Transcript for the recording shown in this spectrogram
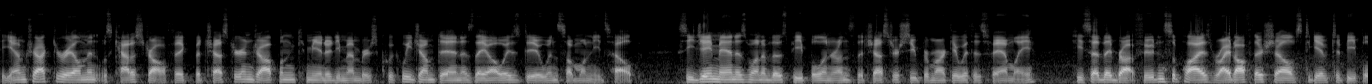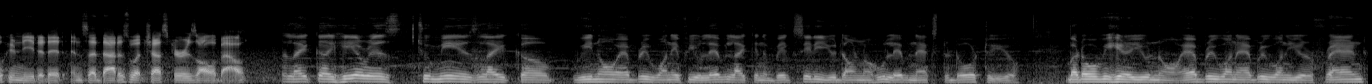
The Amtrak derailment was catastrophic, but Chester and Joplin community members quickly jumped in as they always do when someone needs help. CJ Mann is one of those people and runs the Chester supermarket with his family. He said they brought food and supplies right off their shelves to give to people who needed it and said that is what Chester is all about. Like uh, here is, to me, is like uh, we know everyone. If you live like in a big city, you don't know who live next door to you. But over here, you know everyone, everyone, your friend,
